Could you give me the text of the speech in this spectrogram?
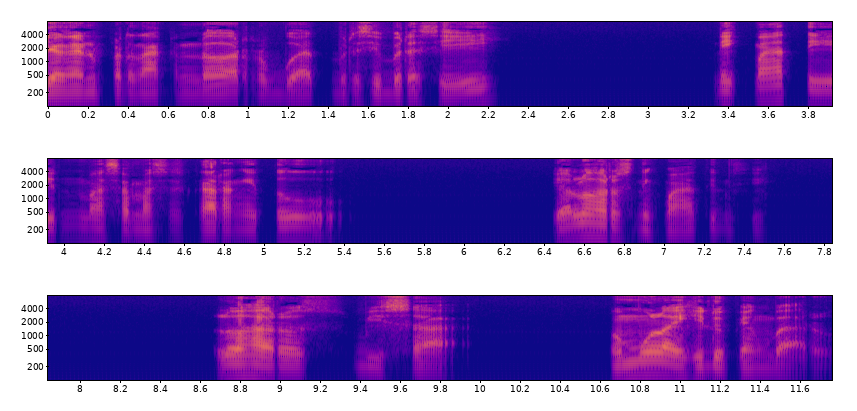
Jangan pernah kendor buat bersih-bersih. Nikmatin masa-masa sekarang itu Ya lo harus nikmatin sih. Lo harus bisa memulai hidup yang baru.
